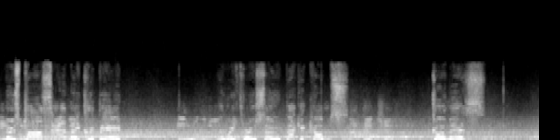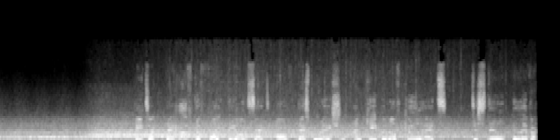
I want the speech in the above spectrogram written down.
il Loose pass and they could be in. Il numero No way through, so back it comes. Gomez. Peter, they have to fight the onset of desperation and keep enough cool heads to still deliver.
